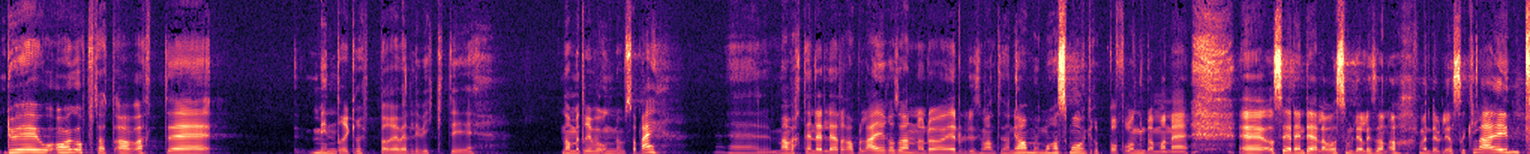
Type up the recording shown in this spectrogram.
Du er jo òg opptatt av at eh, mindre grupper er veldig viktig når vi driver ungdomsarbeid. Eh, vi har vært en del ledere på leir, og sånn, og da er det liksom alltid sånn Ja, vi må ha små grupper for ungdommene. Eh, og så er det en del av oss som blir litt sånn åh, men det blir så kleint.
